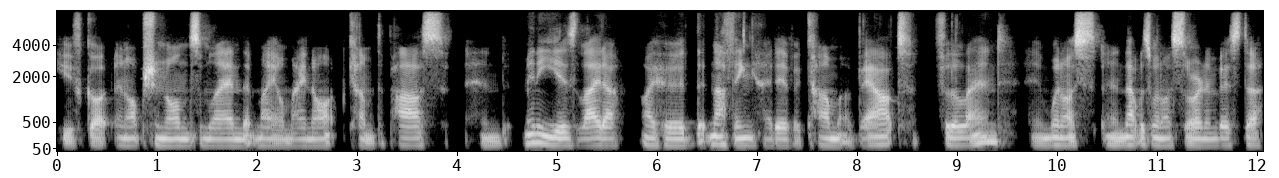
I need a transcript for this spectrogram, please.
you've got an option on some land that may or may not come to pass. And many years later, I heard that nothing had ever come about for the land. And when I and that was when I saw an investor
